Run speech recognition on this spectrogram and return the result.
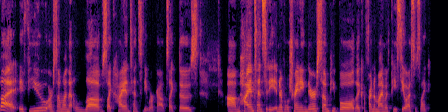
But if you are someone that loves like high intensity workouts, like those um, high intensity interval training, there are some people, like a friend of mine with PCOS was like,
